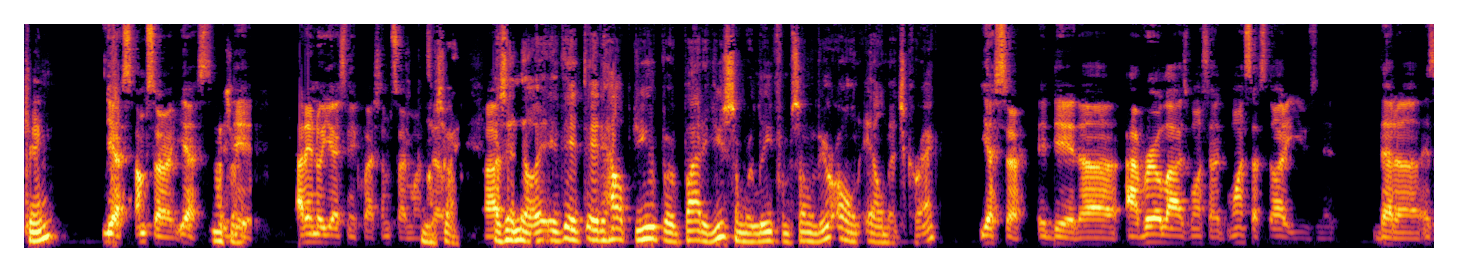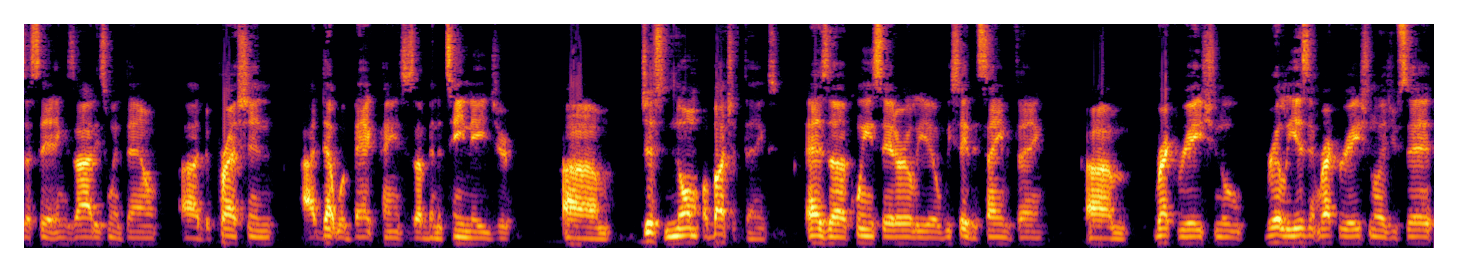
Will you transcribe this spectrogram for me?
King. Yes, I'm sorry. Yes, That's it right. did. I didn't know you asked me a question. I'm sorry, Montel. I'm sorry. Uh, I said no. It, it, it helped you, provided you some relief from some of your own ailments, correct? Yes, sir. It did. Uh, I realized once I once I started using it that, uh, as I said, anxieties went down, uh, depression. I dealt with back pain since I've been a teenager. Um, just normal, a bunch of things. As uh, Queen said earlier, we say the same thing. Um, recreational really isn't recreational, as you said.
